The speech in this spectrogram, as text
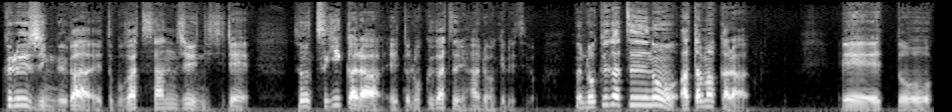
クルージングが、えっ、ー、と、5月30日で、その次から、えっ、ー、と、6月に入るわけですよ。6月の頭から、えー、っと、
